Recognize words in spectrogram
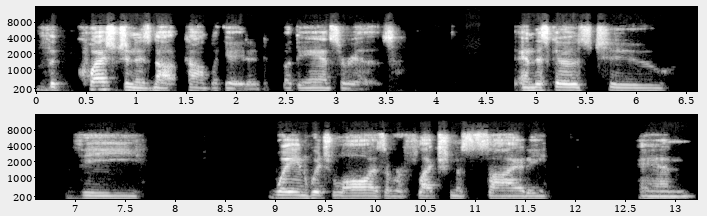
the question is not complicated, but the answer is. And this goes to the way in which law is a reflection of society and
